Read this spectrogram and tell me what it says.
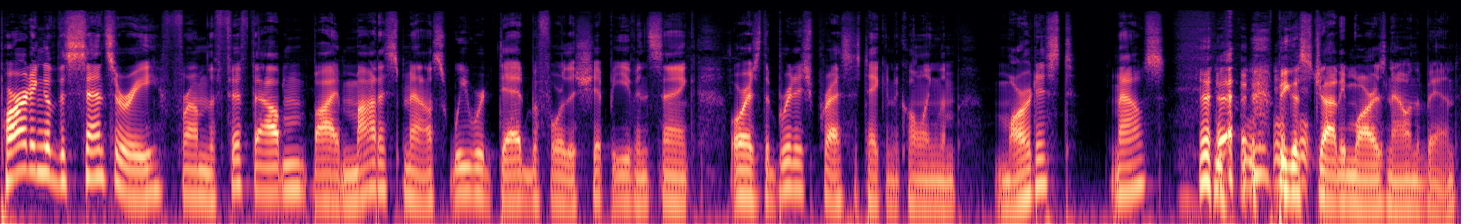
Parting of the Sensory from the fifth album by Modest Mouse, We Were Dead Before the Ship Even Sank, or as the British press has taken to calling them, Martist Mouse, because Johnny Marr is now in the band.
